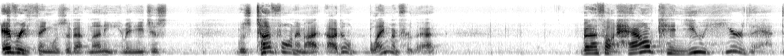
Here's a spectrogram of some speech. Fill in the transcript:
Everything was about money. I mean, he just was tough on him. I, I don't blame him for that. But I thought, how can you hear that?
